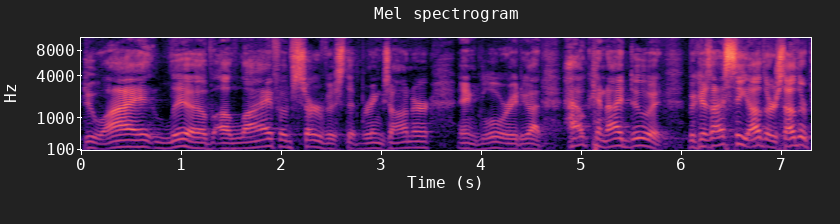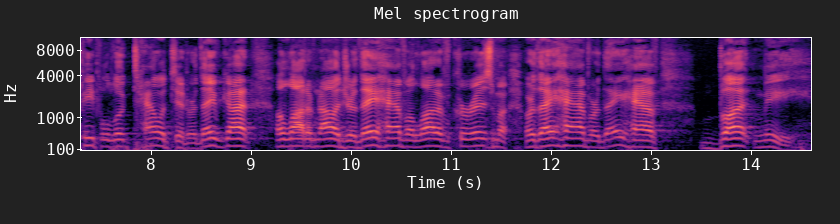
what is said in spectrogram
do I live a life of service that brings honor and glory to God? How can I do it? Because I see others, other people look talented, or they've got a lot of knowledge, or they have a lot of charisma, or they have, or they have, but me.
